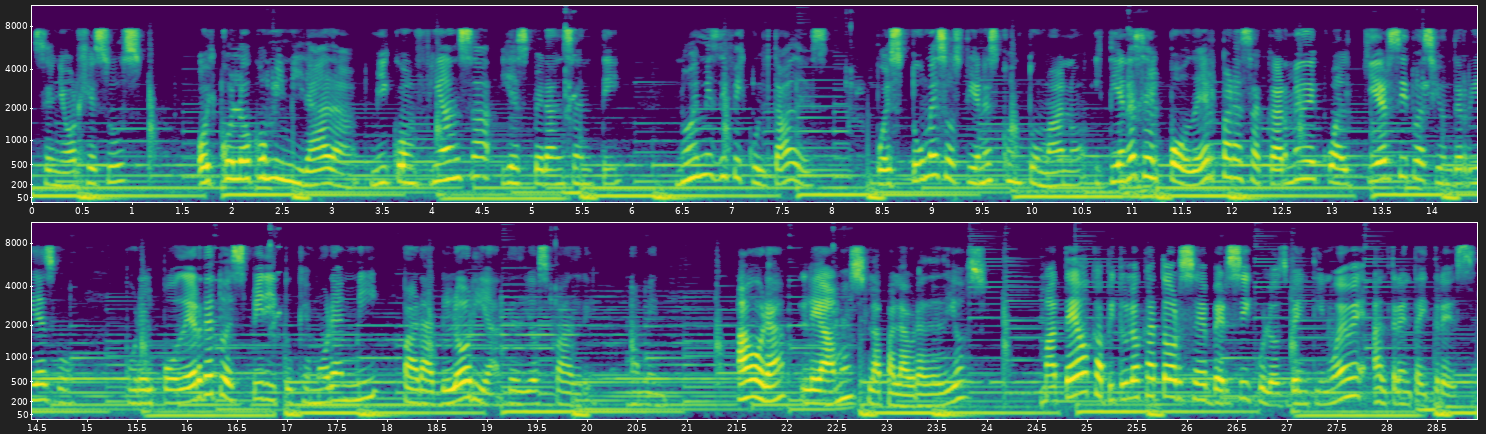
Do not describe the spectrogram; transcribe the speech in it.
Señor Jesús, hoy coloco mi mirada, mi confianza y esperanza en ti, no en mis dificultades, pues tú me sostienes con tu mano y tienes el poder para sacarme de cualquier situación de riesgo por el poder de tu Espíritu que mora en mí, para gloria de Dios Padre. Amén. Ahora leamos la palabra de Dios. Mateo capítulo 14 versículos 29 al 33.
